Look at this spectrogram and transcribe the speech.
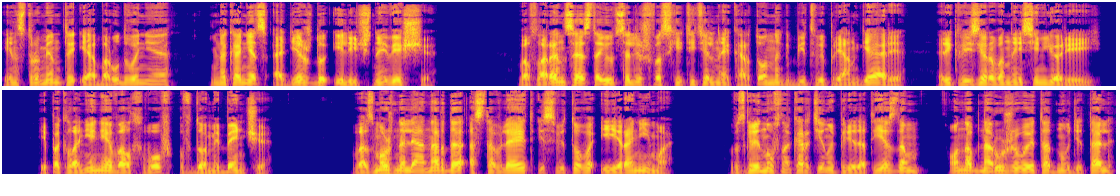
инструменты и оборудование, наконец, одежду и личные вещи. Во Флоренции остаются лишь восхитительные картоны к битве при Ангиаре, реквизированные сеньорией, и поклонение волхвов в доме Бенчи. Возможно, Леонардо оставляет и святого Иеронима. Взглянув на картину перед отъездом, он обнаруживает одну деталь,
